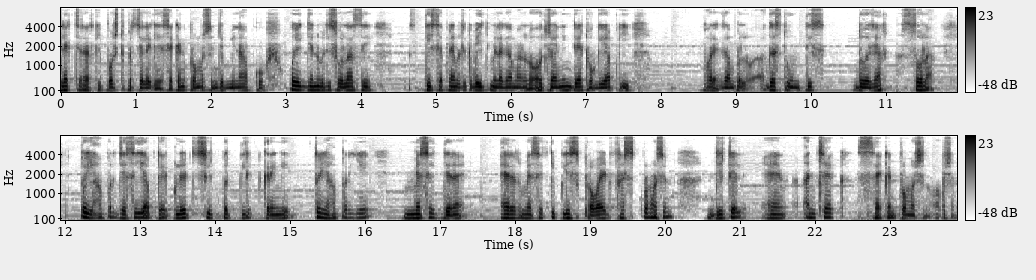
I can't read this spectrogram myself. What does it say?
लेक्चरर की पोस्ट पर चले गए सेकंड प्रमोशन जब मिला आपको, वो एक जनवरी सोलह से तीस सितंबर के बीच में लगा। मान लो और ज्वाइनिंग डेट होगी आपकी फॉर एग्जांपल अगस्त उनतीस 2016 तो यहाँ पर जैसे ही आप कैलकुलेट शीट पर क्लिक करेंगे तो यहाँ पर ये मैसेज दे रहा है। एरर मैसेज कि please provide first promotion detail and uncheck second promotion option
